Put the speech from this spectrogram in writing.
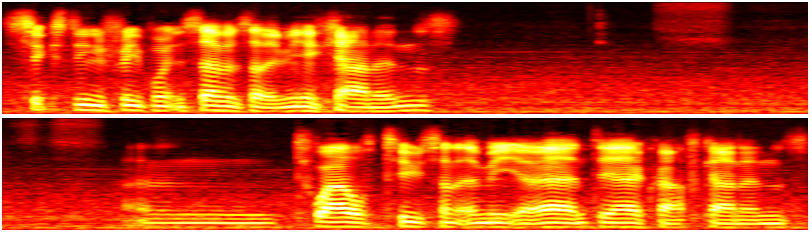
16 3.7 centimeter cannons, and 12 2 centimeter anti aircraft cannons.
